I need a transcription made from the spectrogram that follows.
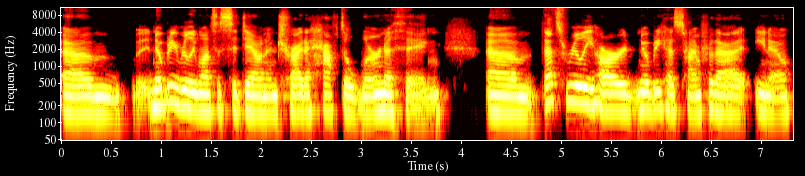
um, nobody really wants to sit down and try to have to learn a thing. Um, that's really hard. Nobody has time for that you know.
